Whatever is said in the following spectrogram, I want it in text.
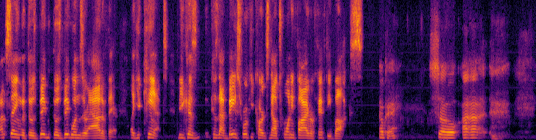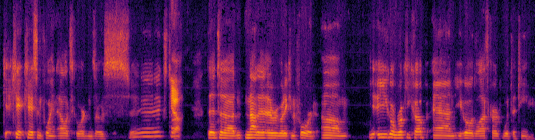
I'm saying that those big those big ones are out of there. Like you can't because because that base rookie card's now 25 or 50 bucks. Okay. So uh case in point, Alex Gordon's 06 yeah. that uh, not everybody can afford. Um, you, you go rookie cup and you go the last card with the team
